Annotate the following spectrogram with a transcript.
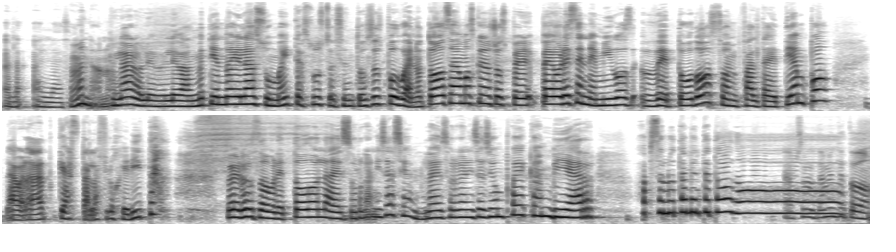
a la, semana no claro le, vas metiendo ahí la suma y te asustas. Entonces pues bueno todos sabemos que nuestros peores enemigos de todo son falta de tiempo la verdad que hasta la flojerita pero sobre todo la desorganización. La desorganización puede cambiar absolutamente todo. Absolutamente todo.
